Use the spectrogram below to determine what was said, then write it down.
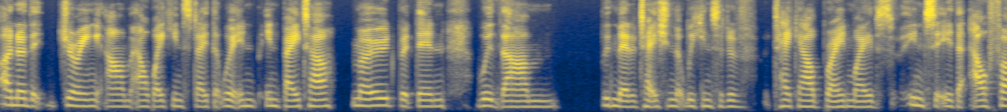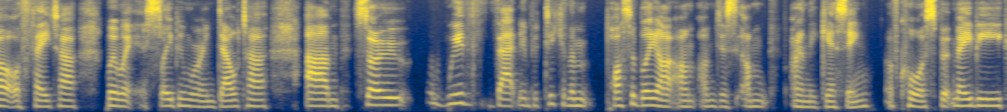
I know that during um, our waking state that we're in in beta mode, but then with um with meditation that we can sort of take our brain waves into either alpha or theta. When we're sleeping, we're in delta. Um, so with that in particular, possibly I, am I'm, I'm just I'm only guessing, of course, but maybe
